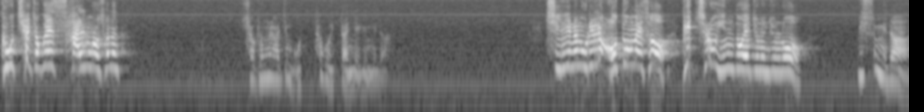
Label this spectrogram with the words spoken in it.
구체적의 삶으로서는 적용을 하지 못하고 있다는 얘기입니다. 진리는 우리를 어둠에서 빛으로 인도해 주는 줄로 믿습니다.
